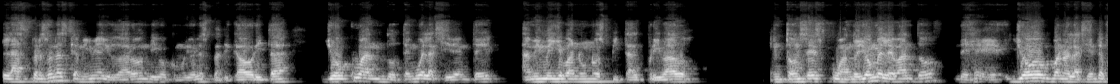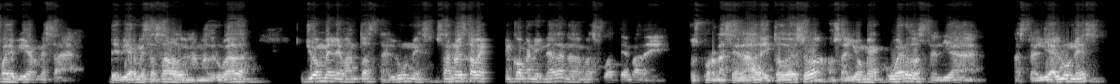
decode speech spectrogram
las personas que a mí me ayudaron, digo, como yo les platicaba ahorita, yo cuando tengo el accidente, a mí me llevan a un hospital privado. Entonces, cuando yo me levanto, de, yo, bueno, el accidente fue de viernes a, de viernes a sábado en la madrugada. Yo me levanto hasta el lunes, o sea, no estaba en coma ni nada, nada más fue tema de, pues por la sedada y todo eso, o sea, yo me acuerdo hasta el día, hasta el día lunes,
